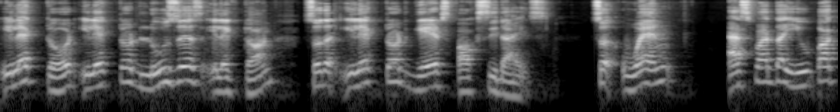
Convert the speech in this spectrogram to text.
electrode, electrode loses electron. So the electrode gets oxidized. So when as per the UPA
